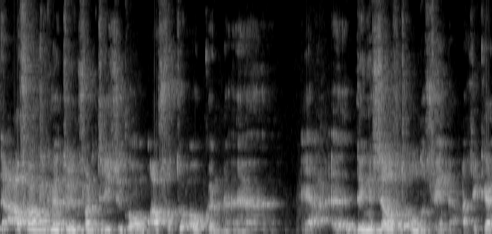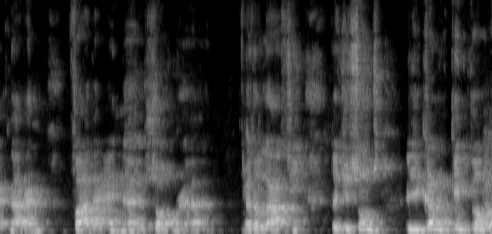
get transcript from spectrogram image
afhankelijk natuurlijk van het risico, om af en toe ook een, ja, dingen zelf te ondervinden. Als je kijkt naar een vader- en zoon relatie, dat je soms, je kan een kind wel,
